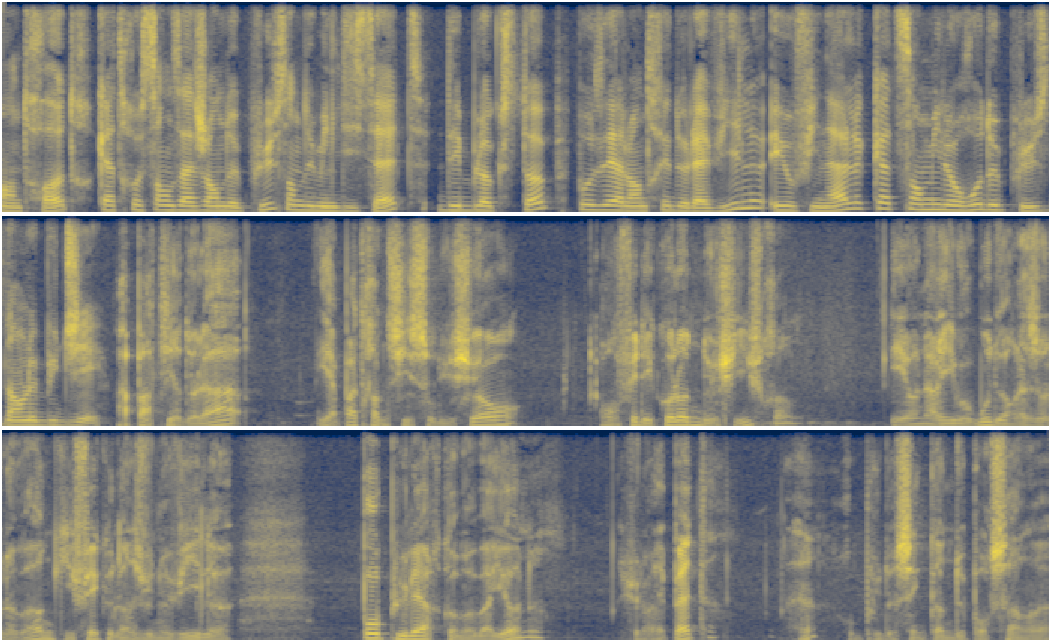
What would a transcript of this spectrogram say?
Entre autres, 400 agents de plus en 2017, des blocs stop posés à l'entrée de la ville et au final 400 000 euros de plus dans le budget. À partir de là, il n'y a pas 36 solutions. On fait des colonnes de chiffres et on arrive au bout d'un raisonnement qui fait que dans une ville populaire comme Bayonne, je le répète, hein, où plus de 52%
